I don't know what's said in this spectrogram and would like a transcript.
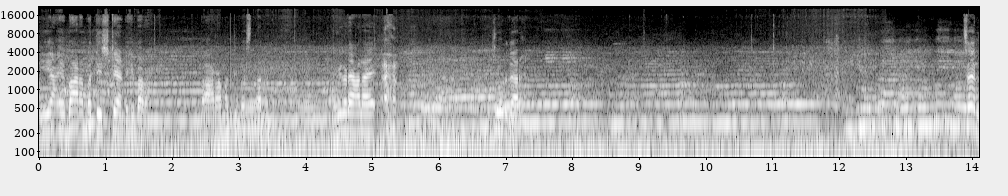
हे आहे बारामती स्टँड हे बघा. बारामती बसताना. इकडे आलाय जोरदार. चल.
